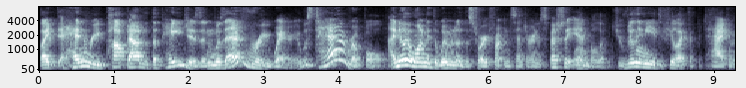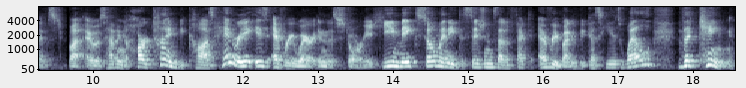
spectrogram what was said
Like Henry popped out of the pages and was everywhere. It was terrible. I knew I wanted the women of the story front and center, and especially Anne Boleyn. You really needed to feel like the protagonist, but I was having a hard time because Henry is everywhere in this story. He makes so many decisions that affect everybody because he is, well, the king.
